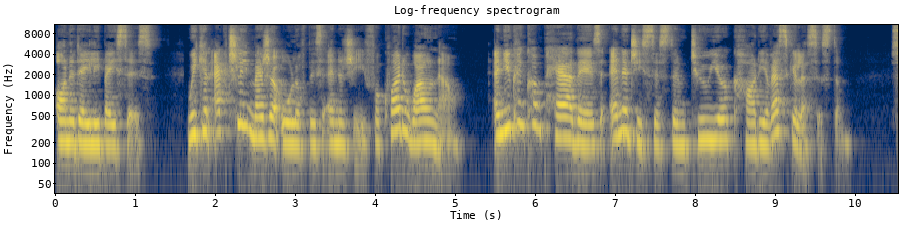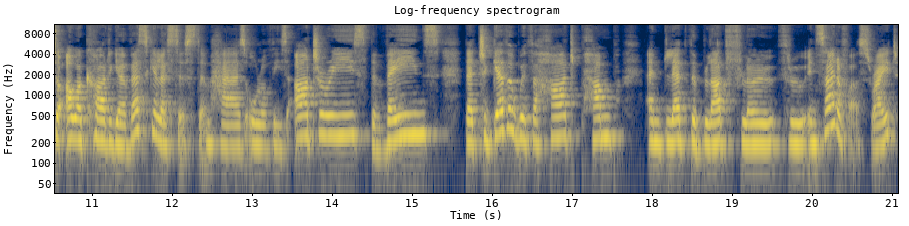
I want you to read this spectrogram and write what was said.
on a daily basis. We can actually measure all of this energy for quite a while now. And you can compare this energy system to your cardiovascular system. So our cardiovascular system has all of these arteries, the veins that together with the heart pump and let the blood flow through inside of us, right?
